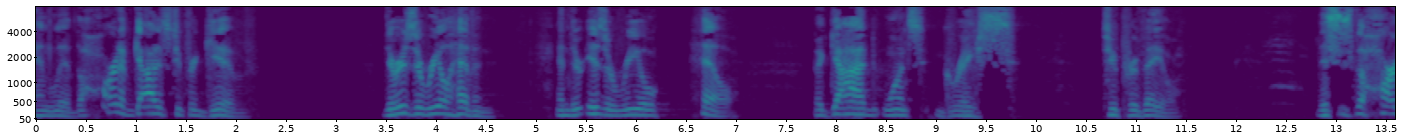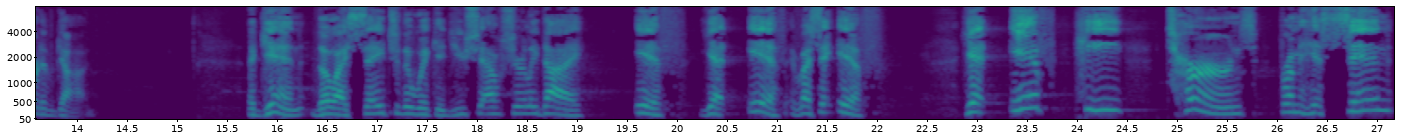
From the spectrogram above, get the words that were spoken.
and live. The heart of God is to forgive. There is a real heaven and there is a real hell. But God wants grace to prevail. This is the heart of God. Again, though I say to the wicked, you shall surely die, if, yet if, everybody say if, yet if he turns from his sin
